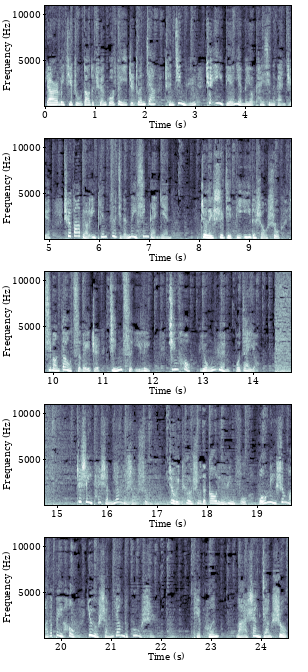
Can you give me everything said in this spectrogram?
然而，为其主刀的全国肺移植专家陈静瑜却一点也没有开心的感觉，却发表了一篇自己的内心感言。这类世界第一的手术，希望到此为止，仅此一例，今后永远不再有。这是一台什么样的手术？这位特殊的高龄孕妇搏命生娃的背后，又有什么样的故事？铁坤马上讲述。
